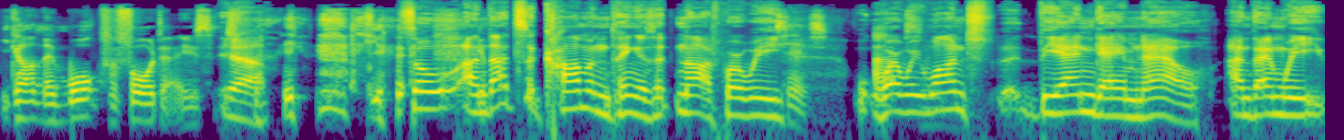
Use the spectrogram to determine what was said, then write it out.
you can't then walk for four days Yeah. So, and that's a common thing, is it not? Where we where we want the end game now, and then we,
